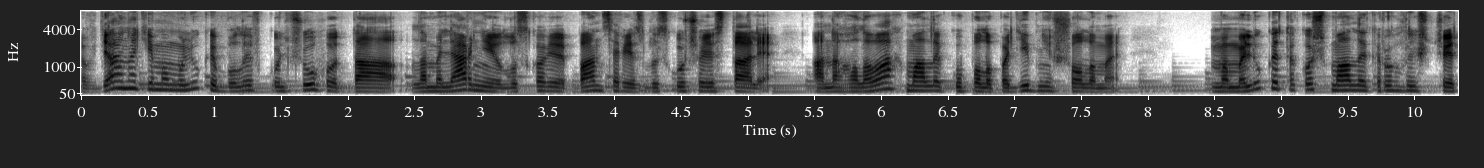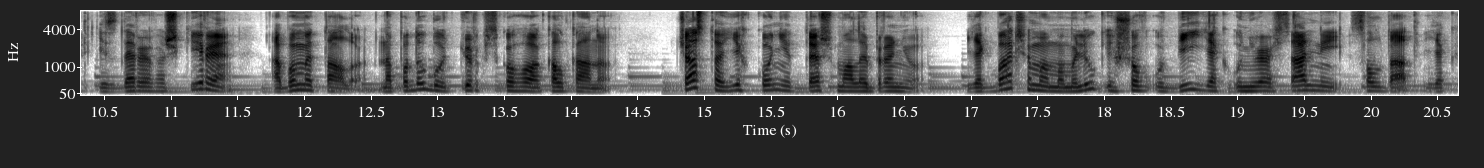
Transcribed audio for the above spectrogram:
Вдягнуті мамулюки були в кольчугу та ламелярні лускові панцирі з блискучої сталі, а на головах мали куполоподібні шоломи. Мамелюки також мали круглий щит із дерева шкіри або металу, наподобу тюркського калкану. Часто їх коні теж мали броню. Як бачимо, Мамелюк ішов у бій як універсальний солдат, як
